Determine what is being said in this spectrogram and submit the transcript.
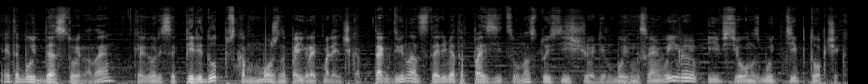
это будет достойно, да? Как говорится, перед отпуском можно поиграть маленечко Так, 12 ребята, позиция у нас То есть еще один бой мы с вами выиграем И все у нас будет тип-топчик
